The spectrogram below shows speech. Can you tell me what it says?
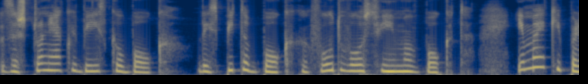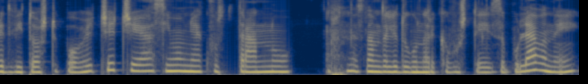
защо някой би искал болка? Да изпита болка, какво удоволствие има в болката. Имайки предвид още повече, че аз имам някакво странно, не знам дали да го нарека въобще заболяване,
